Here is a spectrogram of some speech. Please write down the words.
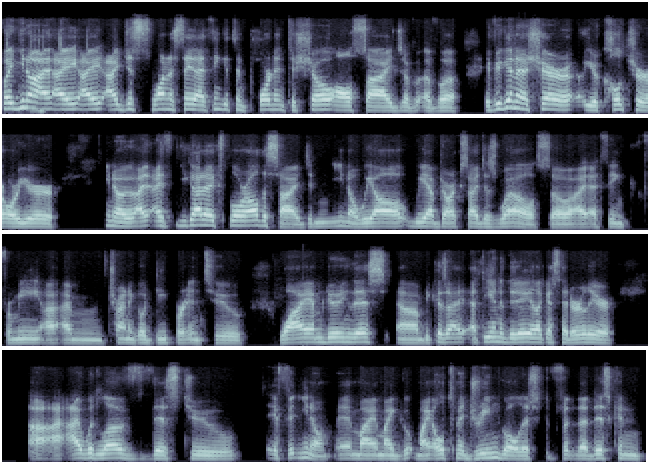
but you know i i i just want to say that i think it's important to show all sides of, of a if you're going to share your culture or your you know i, I you got to explore all the sides. And you know we all we have dark sides as well. So i, I think for me I, am trying to go deeper into why i'm doing this. Um, because i at the end of the day like i said earlier uh, I would love this to if it, you know, my my my ultimate dream goal is for, that this can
